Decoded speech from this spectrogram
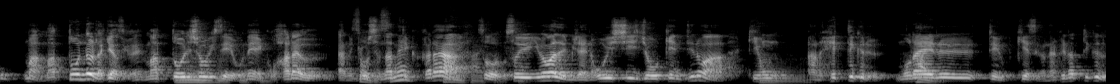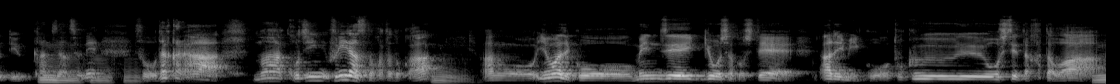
う、まあ、まっとうになるだけなんですよね。まっとうに消費税をね、うんこう払う、あの、業者になっていくから、いそう、そういう今までみたいな美味しい条件っていうのは、基本うん、あの、減ってくる。もらえるっていうケースがなくなってくるっていう感じなんですよね。そう、だから、まあ、個人、フリーランスの方とか、うん。あの、今までこう、免税業者として、ある意味こう、得をしてた方は、ううん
